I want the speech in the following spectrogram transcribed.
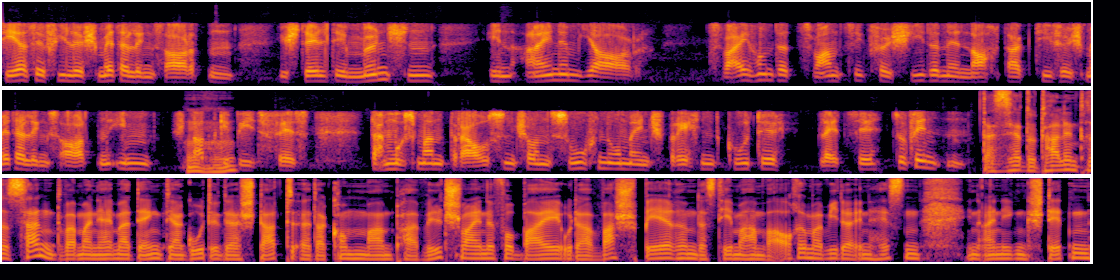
sehr, sehr viele Schmetterlingsarten. Ich stellte in München in einem Jahr 220 verschiedene nachtaktive Schmetterlingsarten im mhm. Stadtgebiet mhm. fest. Da muss man draußen schon suchen, um entsprechend gute Plätze zu finden. Das ist ja total interessant, weil man ja immer denkt, ja gut, in der Stadt, äh, da kommen mal ein paar Wildschweine vorbei oder Waschbären. Das Thema haben wir auch immer wieder in Hessen, in einigen Städten.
